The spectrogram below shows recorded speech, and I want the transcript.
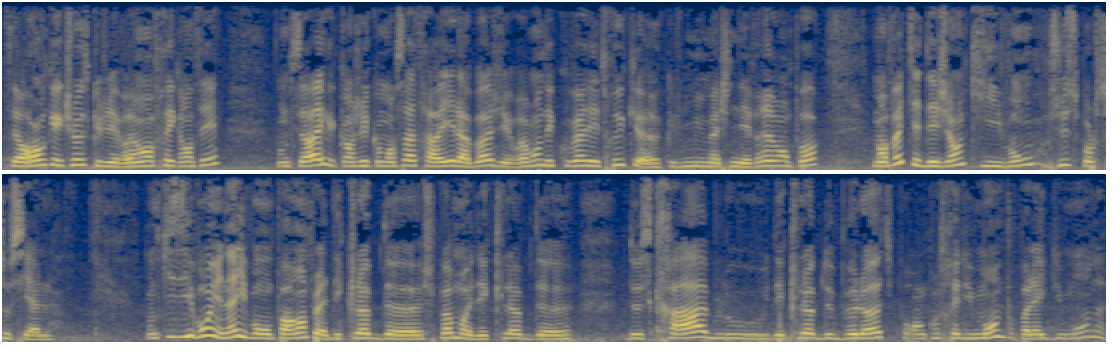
c'est vraiment quelque chose que j'ai vraiment fréquenté. Donc c'est vrai que quand j'ai commencé à travailler là-bas, j'ai vraiment découvert des trucs que je m'imaginais vraiment pas. Mais en fait, il y a des gens qui y vont juste pour le social. Donc ils y vont, il y en a, ils vont par exemple à des clubs de, je sais pas moi, des clubs de, de Scrabble ou des clubs de belote pour rencontrer du monde, pour parler avec du monde.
